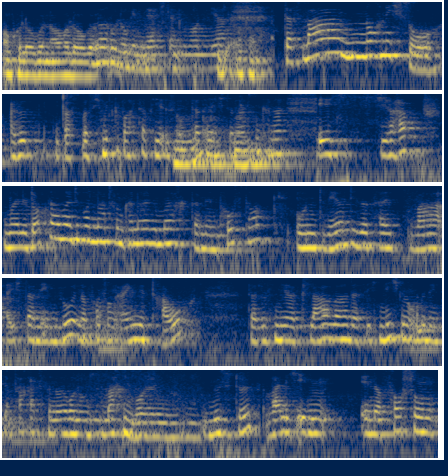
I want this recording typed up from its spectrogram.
Onkologe, Neurologe? Neurologin wäre ich dann geworden, ja. Okay. Das war noch nicht so. Also das, was ich mitgebracht habe hier, ist auch mhm. tatsächlich der mhm. Natriumkanal. Ich habe meine Doktorarbeit über den Natriumkanal gemacht, dann den Postdoc und während dieser Zeit war ich dann eben so in der Forschung eingetaucht, dass es mir klar war, dass ich nicht mehr unbedingt den Facharzt für Neurologie machen wollen müsste, weil ich eben in der Forschung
